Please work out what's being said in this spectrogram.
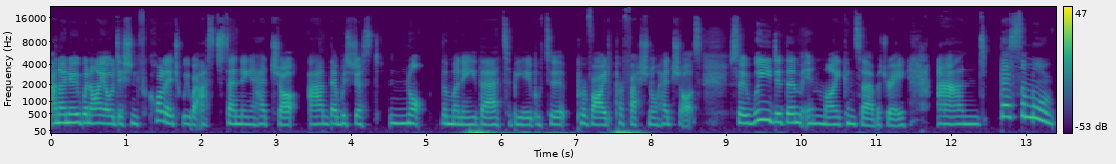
And I know when I auditioned for college, we were asked to send in a headshot, and there was just not the money there to be able to provide professional headshots. So we did them in my conservatory, and there's some more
